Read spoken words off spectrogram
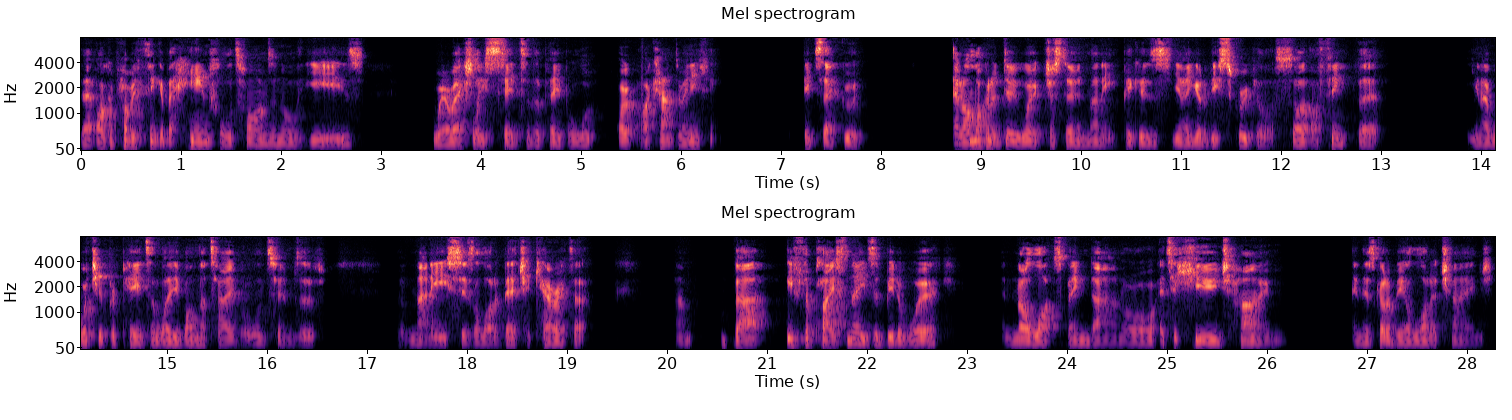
that I could probably think of a handful of times in all the years where I've actually said to the people, "Look, I, I can't do anything. It's that good." And I'm not going to do work just to earn money because you know you've got to be scrupulous. So I think that you know what you're prepared to leave on the table in terms of, of money says a lot about your character. Um, but if the place needs a bit of work, and not a lot's been done, or it's a huge home and there's got to be a lot of change.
